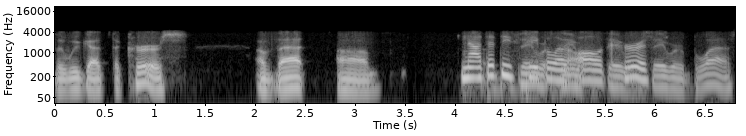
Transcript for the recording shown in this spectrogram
the we got the curse of that. Um, Not that these people were, are all they cursed. Were, they were blessed.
